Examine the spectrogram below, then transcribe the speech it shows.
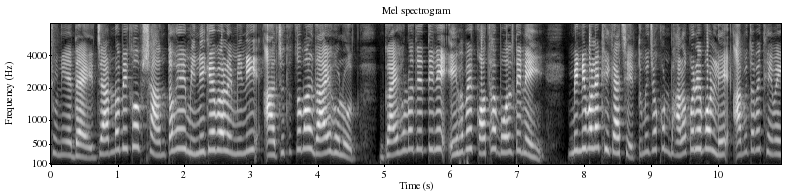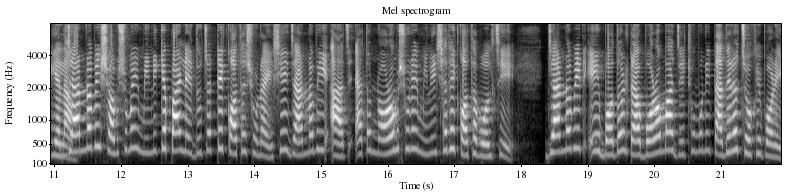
শুনিয়ে দেয়। জাহ্নবী খুব শান্ত হয়ে মিনিকে বলে, মিনি আজ তো তোমার গায়ে হলুদ। গায়ে হলুদের দিনে এভাবে কথা বলতে নেই। মিনি বলে, ঠিক আছে। তুমি যখন ভালো করে বললে, আমি তবে থেমে গেলাম। জাহ্নবী সবসময় মিনিকে পারলে দু চারটে কথা শোনায়। সেই জাহ্নবী আজ এত নরম সুরে মিনির সাথে কথা বলছে। জাহ্নবীর এই বদলটা বড় মা জেঠুমনি তাদেরও চোখে পড়ে,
